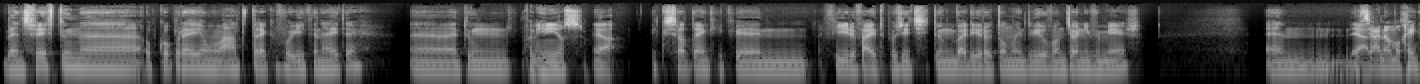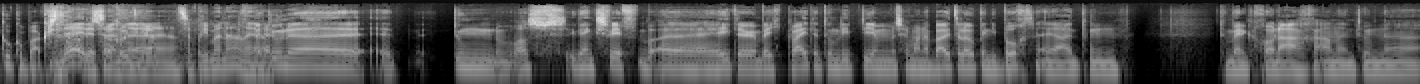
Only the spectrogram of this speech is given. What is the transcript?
Ben Swift toen eh, op kop reed om hem aan te trekken voor Ethan Hater. Eh, en toen Van Ineos. Ja, ik zat denk ik in vierde, vijfde positie toen bij die rotonde in het wiel van Johnny Vermeers. En ja, Het zijn allemaal geen koekenbakkers. Nee, Dat dit zijn, goed, eh, ja. dat zijn prima namen. Ja. en toen, eh, eh, toen was, ik denk Swift eh heter een beetje kwijt. En toen liep hij hem zeg maar naar buiten lopen in die bocht. En ja, en toen, toen ben ik er gewoon aangegaan. En toen, eh,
